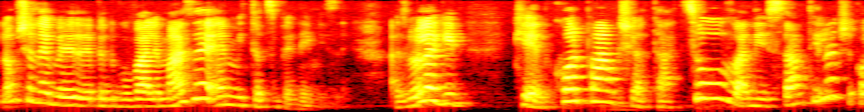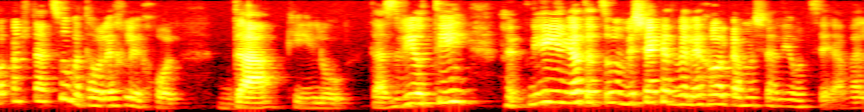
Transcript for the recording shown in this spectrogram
לא משנה בתגובה למה זה, הם מתעצבנים מזה. אז לא להגיד, כן, כל פעם כשאתה עצוב, אני שמתי לב שכל פעם שאתה עצוב אתה הולך לאכול. דה, כאילו, תעזבי אותי, תני להיות עצוב בשקט ולאכול כמה שאני רוצה, אבל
